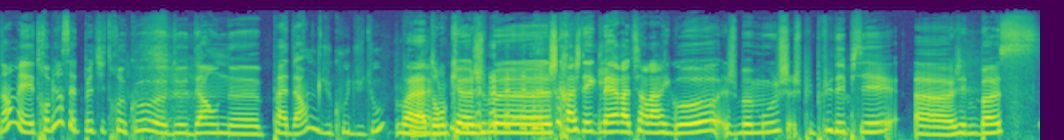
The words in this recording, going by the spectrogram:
Non, mais trop bien cette petite reco euh, de down, euh, pas down du coup, du tout. Voilà, Ouais. donc euh, je me, je crache des glaires, attire l'arigot, je me mouche, je pue plus des pieds, euh, j'ai une bosse.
